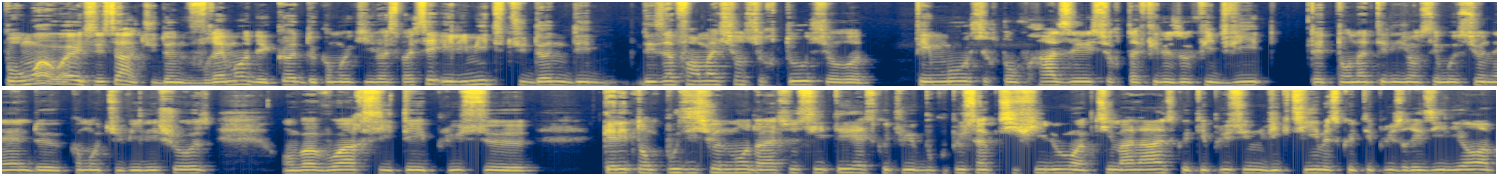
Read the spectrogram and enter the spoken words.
Pour moi, ouais, c'est ça. Tu donnes vraiment des codes de comment il va se passer et limite tu donnes des, des informations surtout sur tes mots, sur ton phrasé, sur ta philosophie de vie, peut-être ton intelligence émotionnelle, de comment tu vis les choses. On va voir si tu es plus euh, quel est ton positionnement dans la société? Est-ce que tu es beaucoup plus un petit filou, un petit malin? Est-ce que tu es plus une victime? Est-ce que tu es plus résilient?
